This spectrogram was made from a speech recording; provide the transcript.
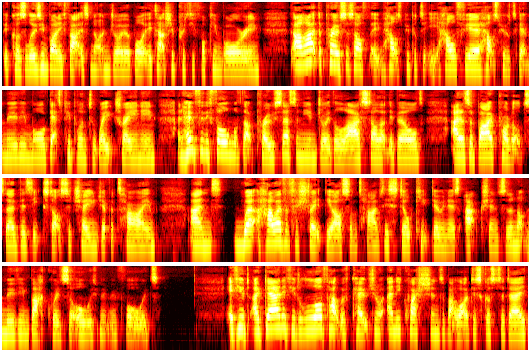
because losing body fat is not enjoyable. It's actually pretty fucking boring. I like the process of it helps people to eat healthier, helps people to get moving more, gets people into weight training, and hopefully they fall in love that process and they enjoy the lifestyle that they build. And as a byproduct, their physique starts to change over time. And however frustrated they are sometimes, they still keep doing those actions, so they're not moving backwards, they're always moving forwards. If you'd again, if you'd love help with coaching or any questions about what I discussed today,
